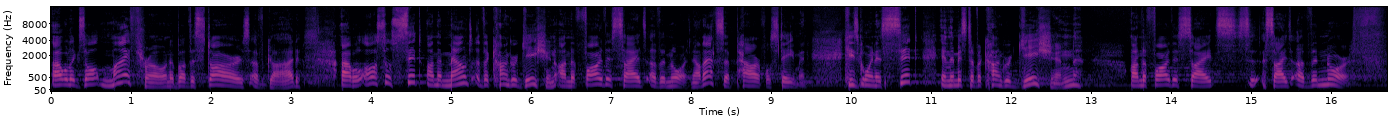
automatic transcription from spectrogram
I will exalt my throne above the stars of God. I will also sit on the mount of the congregation on the farthest sides of the north. Now, that's a powerful statement. He's going to sit in the midst of a congregation on the farthest sides, sides of the north.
